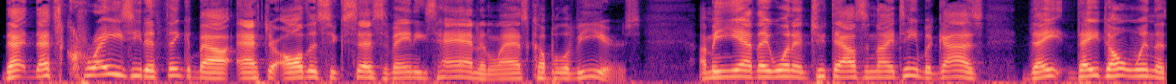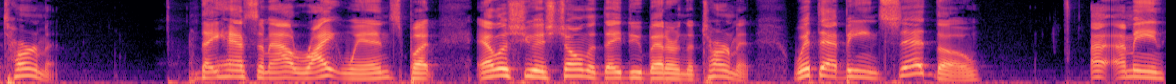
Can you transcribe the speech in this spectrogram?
That that's crazy to think about after all the success Vandy's had in the last couple of years. I mean, yeah, they won in 2019, but guys, they they don't win the tournament. They have some outright wins, but LSU has shown that they do better in the tournament. With that being said, though, I, I mean,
